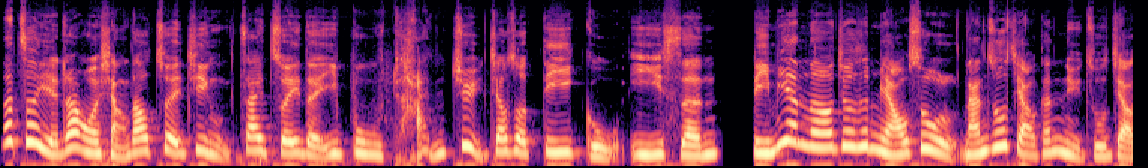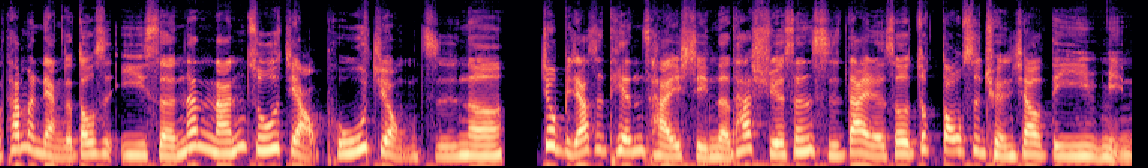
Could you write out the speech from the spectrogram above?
那这也让我想到最近在追的一部韩剧，叫做《低谷医生》。里面呢，就是描述男主角跟女主角，他们两个都是医生。那男主角朴炯植呢，就比较是天才型的。他学生时代的时候，就都是全校第一名。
